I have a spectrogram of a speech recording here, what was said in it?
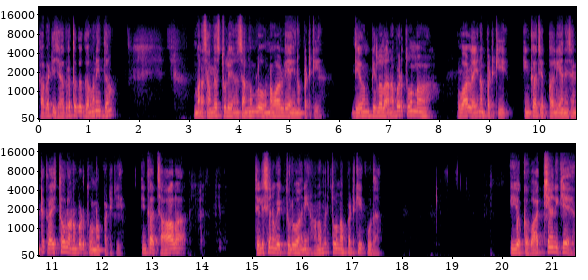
కాబట్టి జాగ్రత్తగా గమనిద్దాం. మన సంఘస్థులే సంఘంలో ఉన్నవాళ్ళే అయినప్పటికీ దేవుని పిల్లలు అనబడుతున్న వాళ్ళు అయినప్పటికీ ఇంకా చెప్పాలి అనేసి అంటే క్రైస్తవులు అనబడుతున్నప్పటికీ ఇంకా చాలా తెలిసిన వ్యక్తులు అని అనబడుతున్నప్పటికీ కూడా ఈ యొక్క వాక్యానికే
